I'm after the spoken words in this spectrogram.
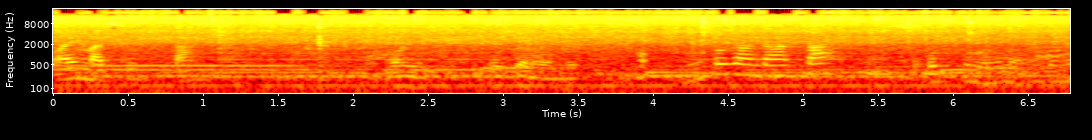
와인 맛있다. 많이 먹잖아 근데. 소주 한잔 할까? 먹고 싶으면 하나 하잖아.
